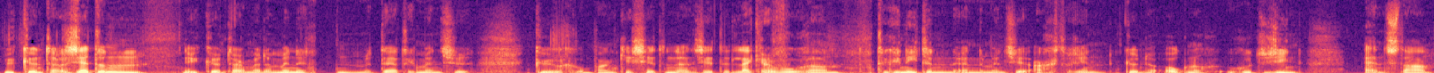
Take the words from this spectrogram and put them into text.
U kunt daar zitten, u kunt daar met een minute, met 30 mensen keurig op bankjes zitten en zitten lekker vooraan te genieten. En de mensen achterin kunnen ook nog goed zien en staan.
